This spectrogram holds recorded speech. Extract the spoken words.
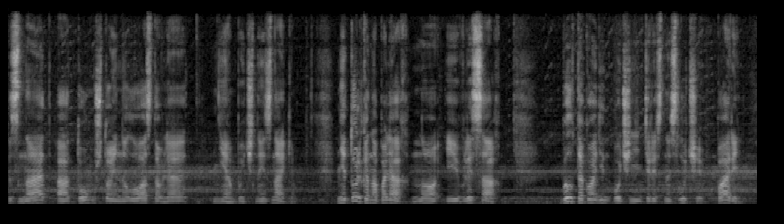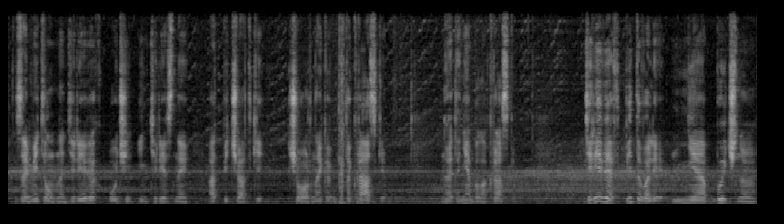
знают о том, что НЛО оставляет необычные знаки. Не только на полях, но и в лесах. Был такой один очень интересный случай. Парень заметил на деревьях очень интересные отпечатки черной как будто краски. Но это не была краска. Деревья впитывали необычную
